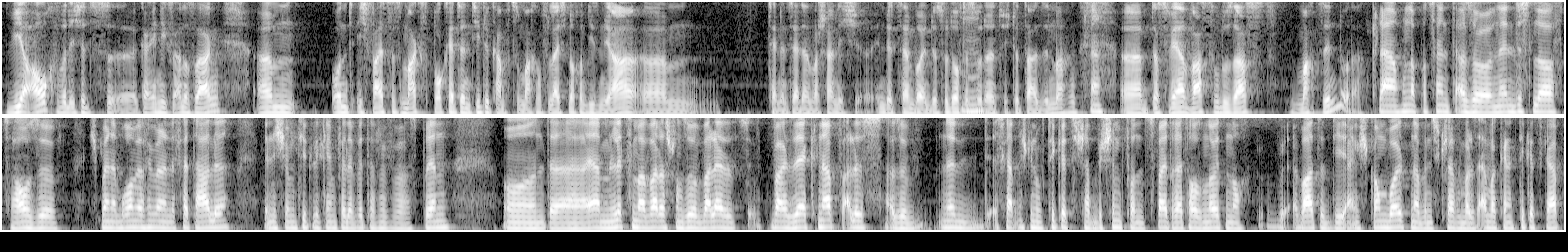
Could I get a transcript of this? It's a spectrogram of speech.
wir auch, würde ich jetzt, äh, kann ich nichts anderes sagen. Ähm, und ich weiß, dass Max Bock hätte, einen Titelkampf zu machen, vielleicht noch in diesem Jahr. Tendenziell dann wahrscheinlich im Dezember in Düsseldorf. Das mhm. würde natürlich total Sinn machen. Äh, das wäre was, wo du sagst, macht Sinn, oder? Klar, 100 Prozent. Also in Düsseldorf, zu Hause. Ich meine, da brauchen wir auf jeden Fall eine fette Halle. Wenn ich um den Titel kämpfe, da wird auf jeden Fall was brennen. Und äh, ja, beim letzten Mal war das schon so, weil er war sehr knapp alles. Also ne, es gab nicht genug Tickets. Ich habe bestimmt von 2.000, 3.000 Leuten noch erwartet, die eigentlich kommen wollten, aber nicht geschafft weil es einfach keine Tickets gab.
